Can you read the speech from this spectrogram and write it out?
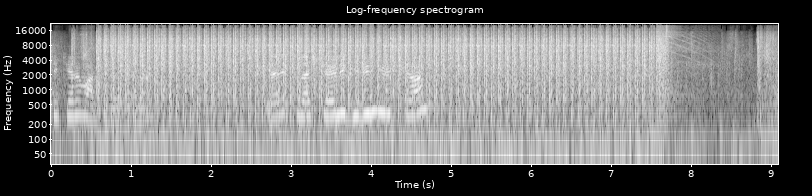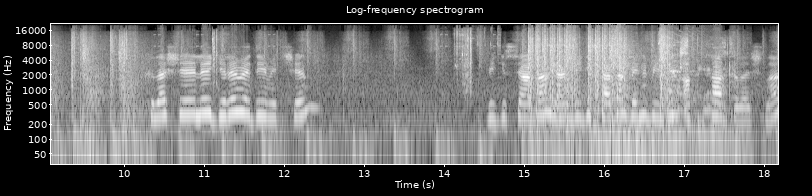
çekerim arkadaşlar. Yani Clash Royale'e girilmiyor şu an. Clash Royale'e giremediğim için bilgisayardan yani bilgisayardan beni bildiğin attı arkadaşlar.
